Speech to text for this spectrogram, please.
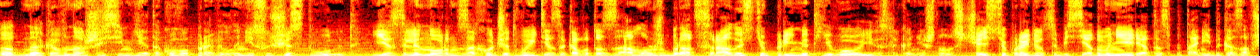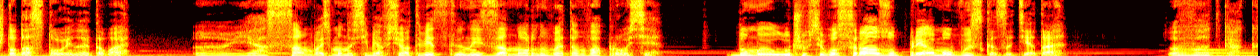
Однако в нашей семье такого правила не существует. Если Норн захочет выйти за кого-то замуж, брат с радостью примет его, если, конечно, он с честью пройдет собеседование и ряд испытаний, доказав, что достоин этого. Э, я сам возьму на себя всю ответственность за Норн в этом вопросе. Думаю, лучше всего сразу прямо высказать это. Вот как.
